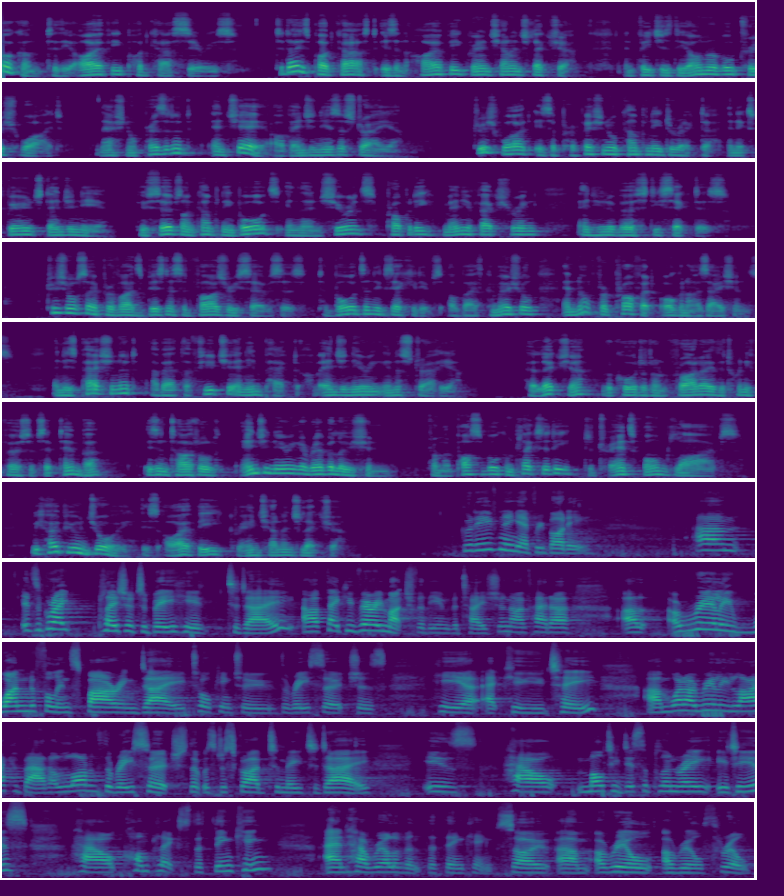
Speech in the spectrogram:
Welcome to the IFE podcast series. Today's podcast is an IFE Grand Challenge lecture and features the Honourable Trish White, National President and Chair of Engineers Australia. Trish White is a professional company director and experienced engineer who serves on company boards in the insurance, property, manufacturing, and university sectors. Trish also provides business advisory services to boards and executives of both commercial and not for profit organisations and is passionate about the future and impact of engineering in Australia. Her lecture, recorded on Friday, the 21st of September, is entitled Engineering a Revolution From Impossible Complexity to Transformed Lives. We hope you enjoy this IFE Grand Challenge lecture. Good evening, everybody. Um, it's a great pleasure to be here today. Uh, thank you very much for the invitation. I've had a, a, a, really wonderful, inspiring day talking to the researchers here at QUT. Um, what I really like about a lot of the research that was described to me today is how multidisciplinary it is, how complex the thinking, and how relevant the thinking. So um, a real, a real thrill.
